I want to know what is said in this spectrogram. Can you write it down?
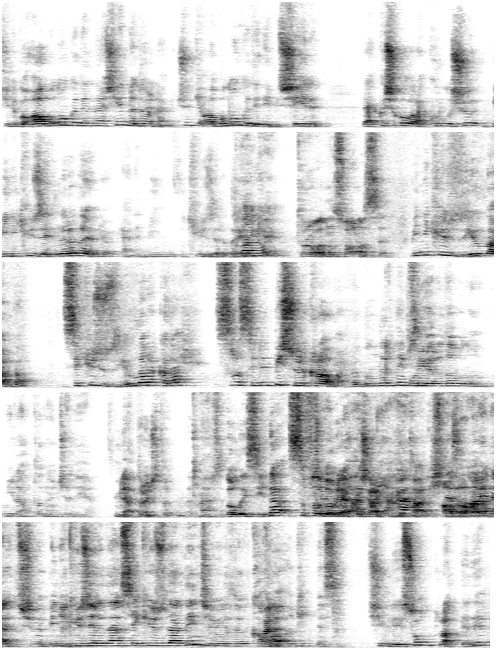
Şimdi bu Alba Longa denilen şehir neden önemli? Çünkü Alba Longa dediğimiz şehrin yaklaşık olarak kuruluşu 1250'lere dayanıyor. Yani 1200'lere dayanıyor. Truva'nın sonrası. 1200'lü yıllardan 800'lü yıllara kadar sırasıyla bir sürü kral var ve bunların hepsi Uyarıda bulun milattan önce diye. milattan önce tabii bunların hepsi. Dolayısıyla sıfıra doğru yaklaşarak gidiyor tarih. işte Azalarak. aynen. Şimdi 1250'den 800'ler deyince milletin kafa Aynen. gitmesin. Şimdi son raddede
